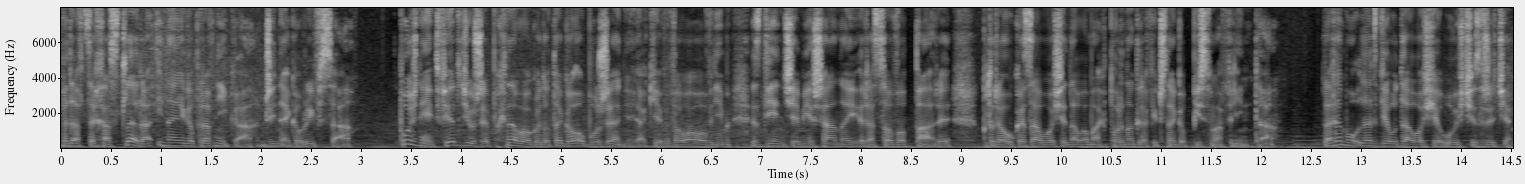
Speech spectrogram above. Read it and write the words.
wydawcę Hustlera i na jego prawnika, Ginego Reevesa. Później twierdził, że pchnęło go do tego oburzenie, jakie wywołało w nim zdjęcie mieszanej rasowo pary, które ukazało się na łamach pornograficznego pisma Flinta. Laremu ledwie udało się ujść z życiem.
